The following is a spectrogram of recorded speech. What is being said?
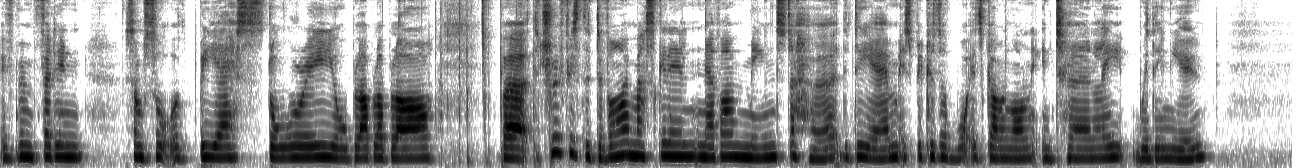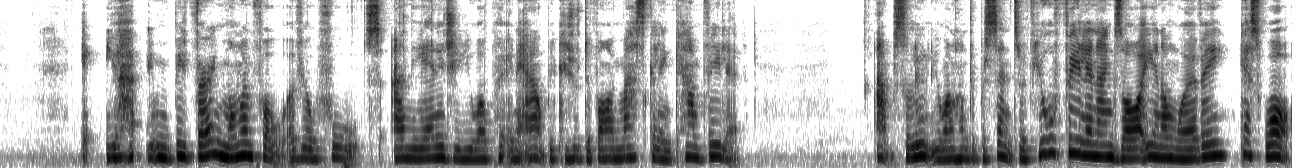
If you've been fed in some sort of BS story or blah, blah, blah. But the truth is the divine masculine never means to hurt the DM. It's because of what is going on internally within you. you have, be very mindful of your thoughts and the energy you are putting it out because your divine masculine can feel it absolutely 100%. So if you're feeling anxiety and unworthy, guess what?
